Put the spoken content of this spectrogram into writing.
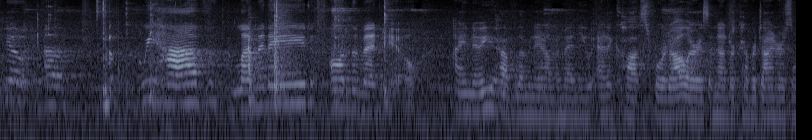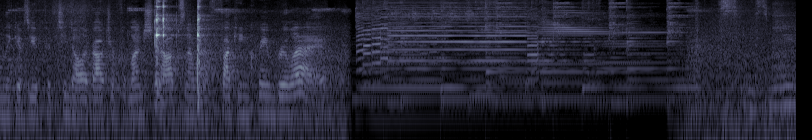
You know, um, we have lemonade on the menu. I know you have lemonade on the menu and it costs $4 and Undercover Diners only gives you a $15 voucher for lunch jobs and I want a fucking cream brulee. Excuse me.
